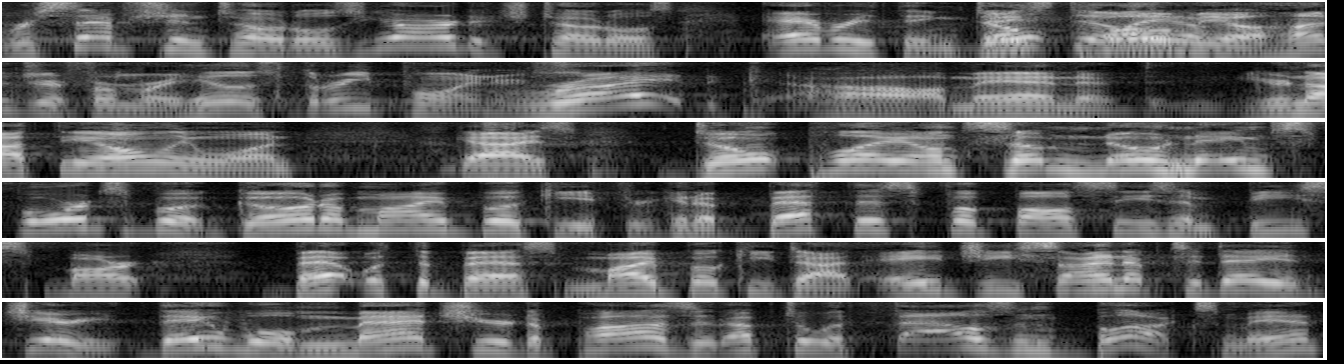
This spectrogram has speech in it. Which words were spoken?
reception totals, yardage totals, everything. they Don't still play owe me a 100 from Rahil's three-pointers. Right? Oh man, you're not the only one. Guys, don't play on some no-name sports book. Go to MyBookie. If you're going to bet this football season, be smart. Bet with the best. MyBookie.ag. Sign up today, and Jerry, they will match your deposit up to a thousand bucks. Man,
